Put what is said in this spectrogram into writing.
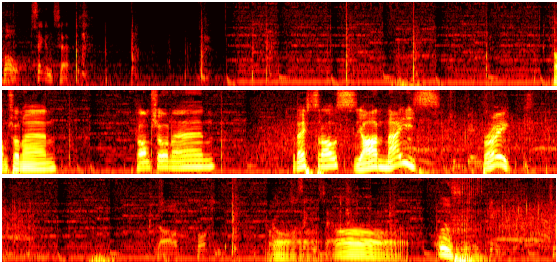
Fold. Second service. Komm schon an. Komm schon an. Rechts raus. Ja, nice. Break. Love. 40. Fold. Oh. Oh. Uff. Game. Two.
